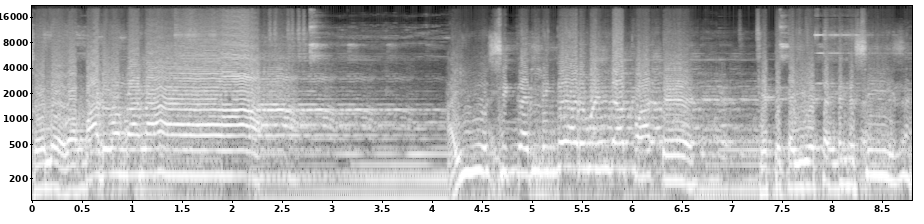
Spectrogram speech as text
சோலோவா பாடுவாங்களா ஐயோ கல்லிங்க அருவண்ட பாட்டு. கெட்டு கையை தட்டுங்க சீன.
